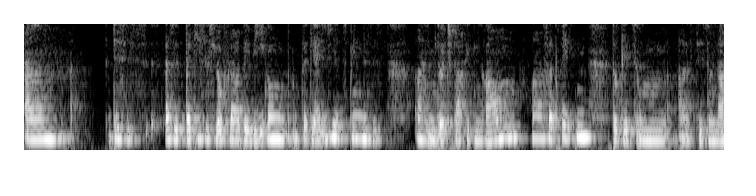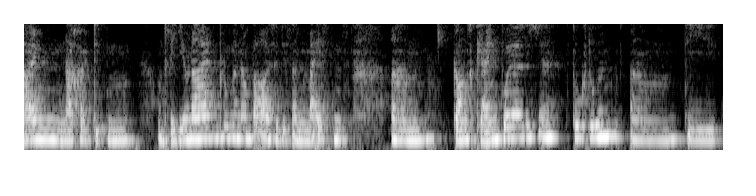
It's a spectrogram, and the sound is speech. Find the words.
Ähm, das ist, also bei dieser Slow Flower Bewegung, bei der ich jetzt bin, das ist äh, im deutschsprachigen Raum äh, vertreten. Da geht es um äh, saisonalen, nachhaltigen und regionalen Blumenanbau. Also wir sind meistens ähm, ganz kleinbäuerliche Strukturen, ähm, die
